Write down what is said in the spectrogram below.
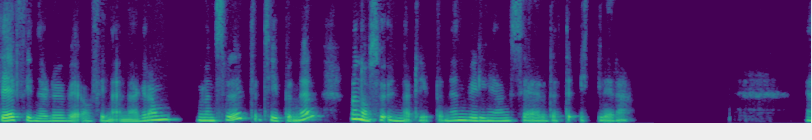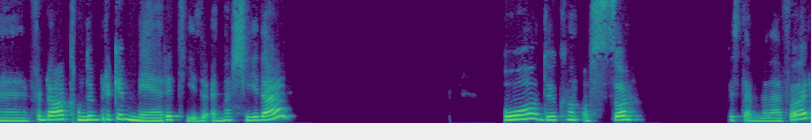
Det finner du ved å finne enagrammønsteret ditt, typen din, men også undertypen din vil nyansere dette ytterligere. Eh, for da kan du bruke mer tid og energi der. Og du kan også bestemme deg for,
